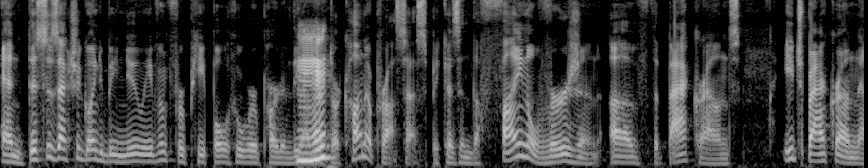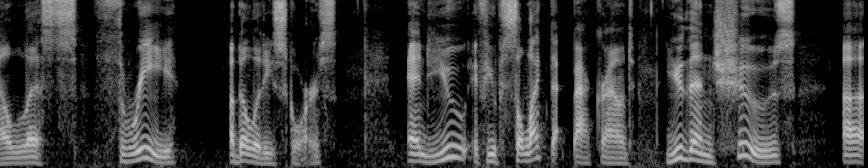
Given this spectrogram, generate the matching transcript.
And this is actually going to be new even for people who were part of the Mhm. Unearthed Arcana process, because in the final version of the backgrounds, each background now lists three ability scores. And you, if you select that background, you then choose uh,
